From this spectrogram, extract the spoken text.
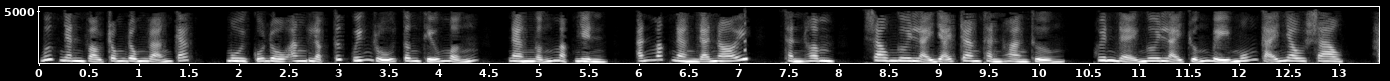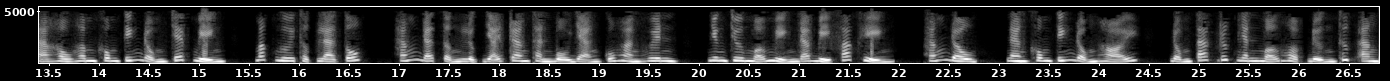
bước nhanh vào trong đông noãn cát, mùi của đồ ăn lập tức quyến rũ tân thiểu mẫn, nàng ngẩn mặt nhìn, ánh mắt nàng đã nói, thành hâm, sao ngươi lại giải trang thành hoàng thượng, huynh đệ ngươi lại chuẩn bị muốn cãi nhau sao, hạ hầu hâm không tiếng động chép miệng, mắt ngươi thật là tốt, hắn đã tận lực giải trang thành bộ dạng của hoàng huynh, nhưng chưa mở miệng đã bị phát hiện, hắn đâu nàng không tiếng động hỏi, động tác rất nhanh mở hộp đựng thức ăn,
